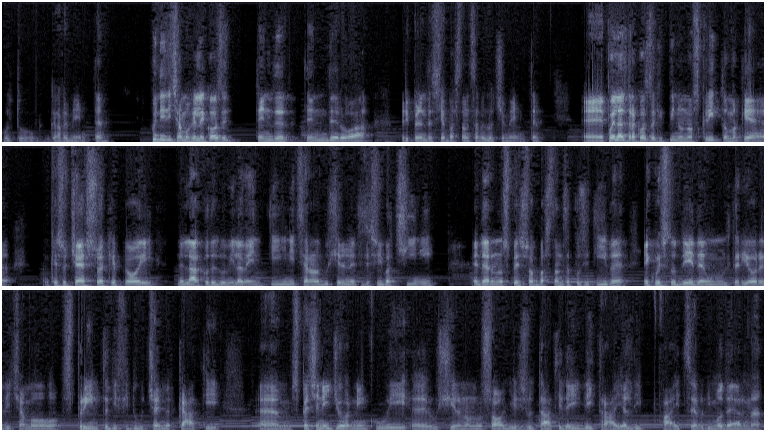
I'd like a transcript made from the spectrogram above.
molto gravemente, quindi diciamo che le cose tender- tendero a riprendersi abbastanza velocemente. Eh, poi l'altra cosa che qui non ho scritto ma che è, che è successo è che poi nell'arco del 2020 iniziarono ad uscire le notizie sui vaccini ed erano spesso abbastanza positive e questo diede un ulteriore diciamo, sprint di fiducia ai mercati ehm, specie nei giorni in cui eh, uscirono, non so, i risultati dei, dei trial di Pfizer o di Moderna,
